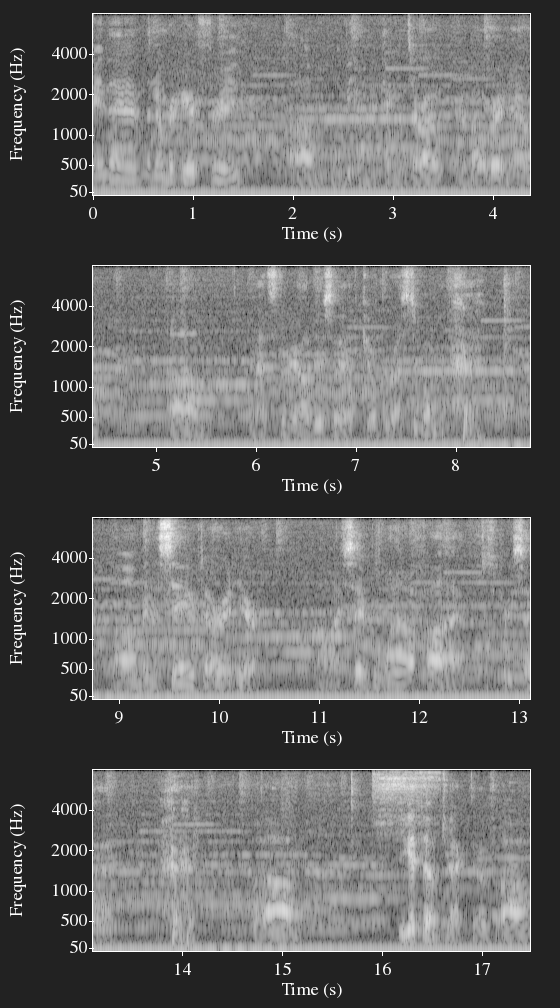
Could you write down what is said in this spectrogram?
And then the number here, 3, um, will be how many penguins are out and about right now. Um, and that's 3, obviously, I've killed the rest of them. um, and the saved are right here. Um, I've saved 1 out of 5, which is pretty sad. but, um, you get the objective. Um,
